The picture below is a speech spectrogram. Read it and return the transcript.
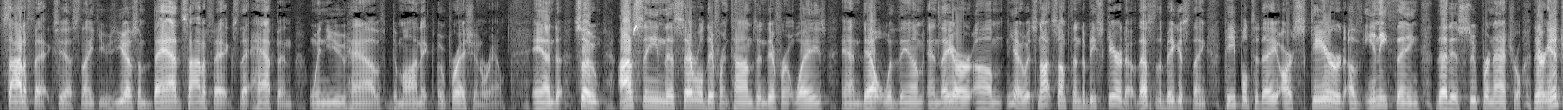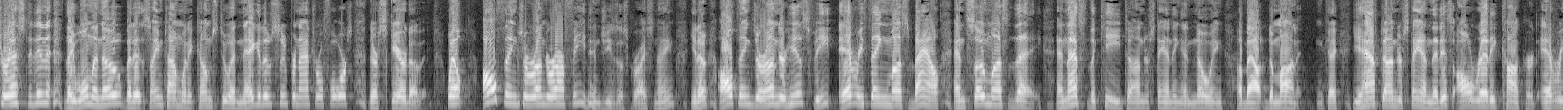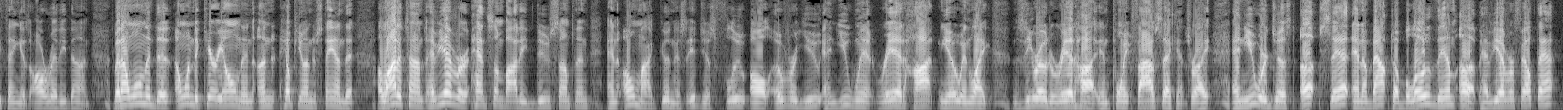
Side effects, yes, thank you. You have some bad side effects that happen when you have demonic oppression around. And so I've seen this several different times in different ways and dealt with them, and they are, um, you know, it's not something to be scared of. That's the biggest thing. People today are scared of anything that is supernatural. They're interested in it, they want to know, but at the same time, when it comes to a negative supernatural force, they're scared of it. Well, all things are under our feet in Jesus Christ's name. You know, all things are under his feet. Everything must bow, and so must they. And that's the key to understanding and knowing about demonic. Okay? You have to understand that it's already conquered. Everything is already done. But I wanted to I wanted to carry on and un- help you understand that a lot of times have you ever had somebody do something and oh my goodness, it just flew all over you and you went red hot, you know, in like 0 to red hot in 0.5 seconds, right? And you were just upset and about to blow them up. Have you ever felt that?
